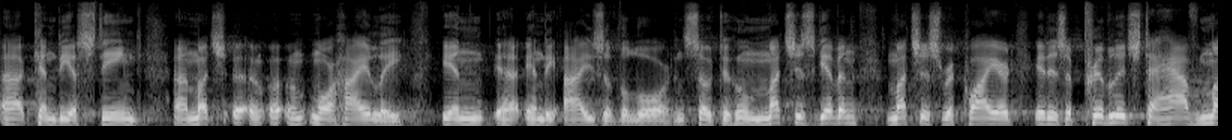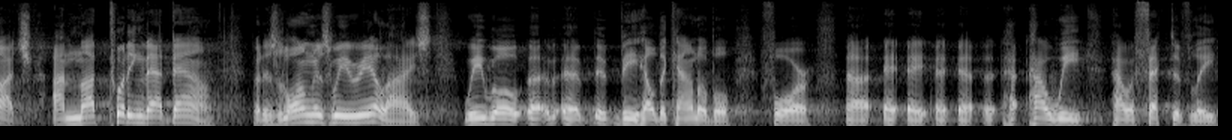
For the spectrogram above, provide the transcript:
uh, can be esteemed uh, much uh, uh um, more highly in, uh, in the eyes of the Lord. And so, to whom much is given, much is required. It is a privilege to have much. I'm not putting that down. But as long as we realize we will uh, uh, be held accountable for uh, a, a, a, how, we, how effectively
